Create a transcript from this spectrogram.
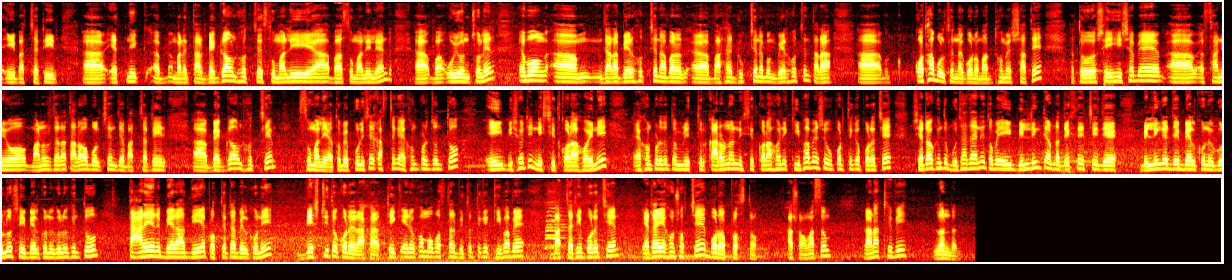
এই বাচ্চাটির এথনিক মানে তার ব্যাকগ্রাউন্ড হচ্ছে সোমালিয়া বা সোমালিল্যান্ড বা ওই অঞ্চলের। এবং যারা বের হচ্ছেন, আবার বাসায় ঢুকছেন এবং বের হচ্ছেন, তারা কথা বলছেন না গণমাধ্যমের সাথে। তো সেই হিসাবে স্থানীয় মানুষ যারা, তারাও বলছেন যে বাচ্চাটির ব্যাকগ্রাউন্ড হচ্ছে সোমালিয়া। তবে পুলিশের কাছ থেকে এখন পর্যন্ত এই বিষয়টি নিশ্চিত করা হয়নি। এখন পর্যন্ত মৃত্যুর কারণও নিশ্চিত করা হয়নি। কীভাবে সে উপর থেকে পড়েছে, সেটাও কিন্তু বোঝা যায়নি। তবে এই বিল্ডিংটি আমরা দেখতেছি যে, বিল্ডিংয়ের যে বেলকনিগুলো, সেই বেলকনিগুলো কিন্তু তারের বেড়া দিয়ে প্রত্যেকটা বেলকনি বেষ্টিত করে রাখা। ঠিক এরকম অবস্থার ভিতর থেকে কীভাবে বাচ্চাটি পড়েছে, এটাই এখন সবচেয়ে বড় প্রশ্ন। আসম মাসুম। Rana TV London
